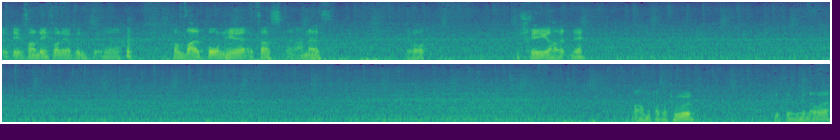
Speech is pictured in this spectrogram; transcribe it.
In dem Fall nicht, weil ich bin äh, vom Waldboden her etwas äh, anders. Ja, Schräge halt, ne? Machen wir Tastatur. Geht ein bisschen genauer.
